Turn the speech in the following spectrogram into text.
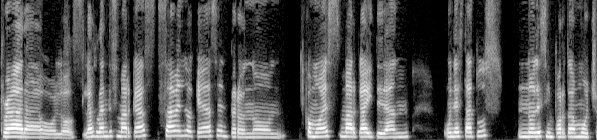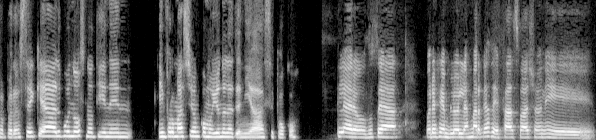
Prada o los, las grandes marcas, saben lo que hacen, pero no, como es marca y te dan un estatus, no les importa mucho, pero sé que algunos no tienen información como yo no la tenía hace poco. Claro, o sea, por ejemplo, las marcas de fast fashion, eh,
